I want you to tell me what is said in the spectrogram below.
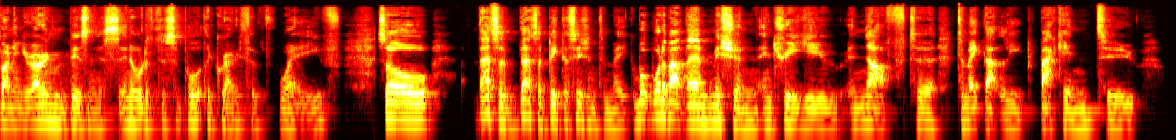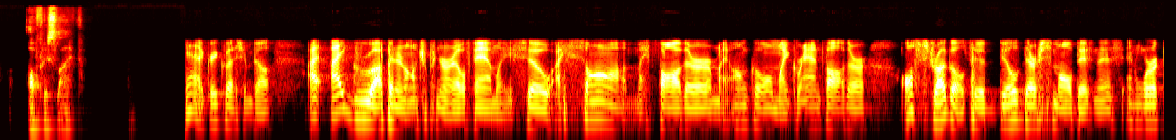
running your own business in order to support the growth of Wave. So that's a that's a big decision to make. What what about their mission intrigue you enough to to make that leap back into office life? Yeah, great question, Bill. I, I grew up in an entrepreneurial family, so I saw my father, my uncle, my grandfather all struggle to build their small business and work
